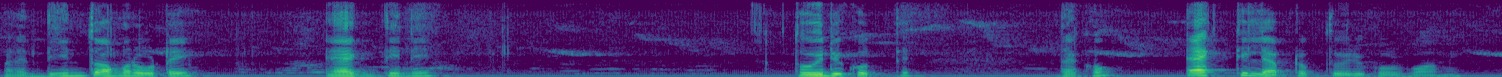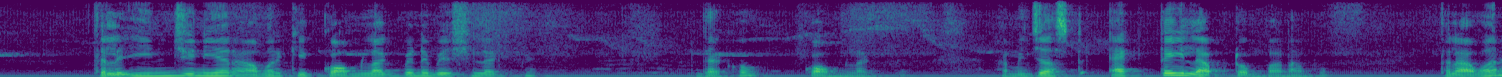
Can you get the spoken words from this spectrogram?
মানে দিন তো আমার ওটাই, একদিনে তৈরি করতে, দেখো, একটি ল্যাপটপ তৈরি করব আমি। তাহলে ইঞ্জিনিয়ার, আমার কি কম লাগবে না বেশি লাগবে? দেখো, কম লাগবে। আমি জাস্ট একটাই ল্যাপটপ বানাবো। তাহলে আমার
